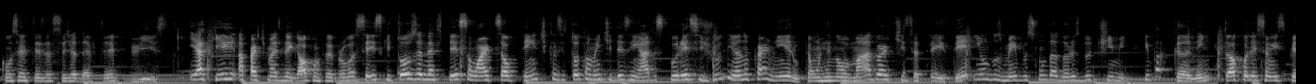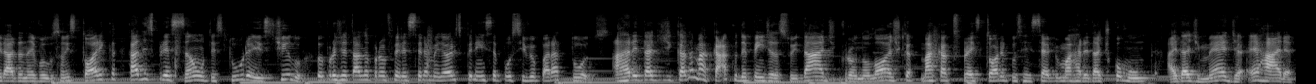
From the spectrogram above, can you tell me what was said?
com certeza você já deve ter visto. E aqui a parte mais legal, como eu falei pra vocês, que todos os NFTs são artes autênticas e totalmente desenhadas por esse Juliano Carneiro, que é um renomado artista 3D e um dos membros fundadores do time. Que bacana, hein? Então a coleção é inspirada na evolução histórica, cada expressão, textura e estilo foi projetada para oferecer a melhor experiência possível para todos. A raridade de cada macaco depende da sua idade, cronológica, macacos pré-históricos recebem uma raridade comum, a idade média é rara,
